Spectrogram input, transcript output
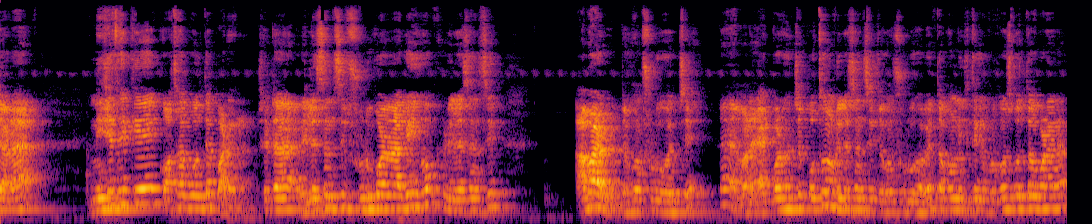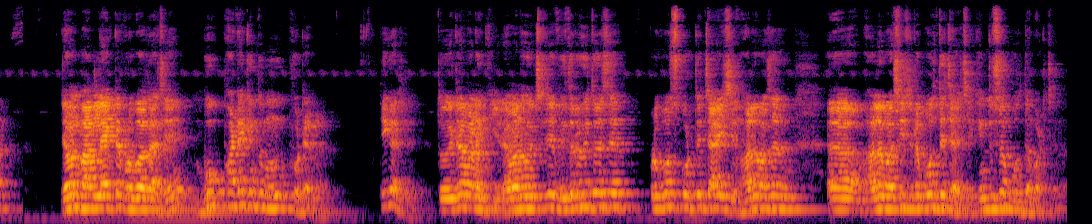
যারা নিজে থেকে কথা বলতে পারে না। সেটা রিলেশনশিপ শুরু করার আগেই হোক রিলেশনশিপ আবার যখন শুরু হচ্ছে হ্যাঁ মানে একবার হচ্ছে প্রথম রিলেশনশিপ যখন শুরু হবে, তখন নিজে থেকে প্রপোজ করতেও পারে না। যেমন বাংলায় একটা প্রবাদ আছে, বুক ফাটে কিন্তু মুখ ফোটে না। ঠিক আছে? তো এটা মানে কি? এটা মানে হচ্ছে যে ভিতরে ভিতরে সে প্রপোজ করতে চাইছে ভালোবাসার ভালোবাসি সেটা বলতে চাইছে, কিন্তু সে বলতে পারছে না।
